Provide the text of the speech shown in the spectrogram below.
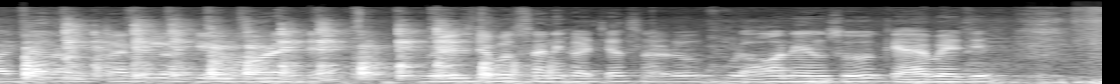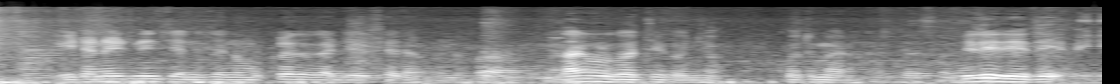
మధ్యాహ్నం కర్రీలోకి మామిడైతే వెజిటేబుల్స్ అన్ని కట్ చేస్తున్నాడు. ఇప్పుడు ఆనియన్స్ క్యాబేజీ వీటన్నిటిని చిన్న చిన్న ముక్కలుగా కట్ చేశారు. దాని కూడా వచ్చి కొంచెం కొత్తిమీర. ఇది ఇది ఇది.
